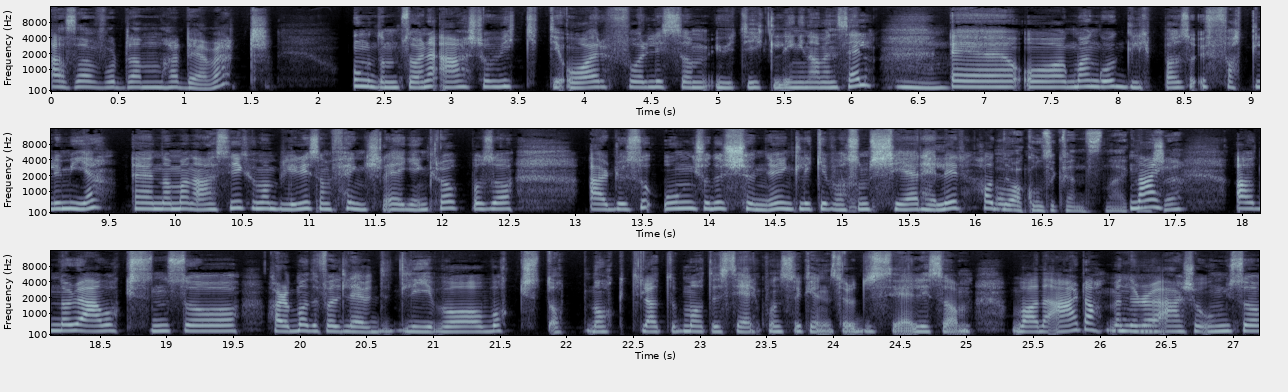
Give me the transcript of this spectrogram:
altså, hvordan har det vært? Ungdomsårene er så viktige år for liksom utviklingen av en selv. Mm. Og man går glipp av så ufattelig mye eh, når man er syk, for man blir liksom fengsla i egen kropp. Og så er du så ung, så du skjønner jo egentlig ikke hva som skjer heller. Og hva konsekvensen er, kanskje? Nei. at når du er voksen, så har du på en måte fått levd ditt liv og vokst opp nok til at du på en måte ser konsekvenser, og du ser liksom hva det er, da. Men når du Mm. er så ung, så,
